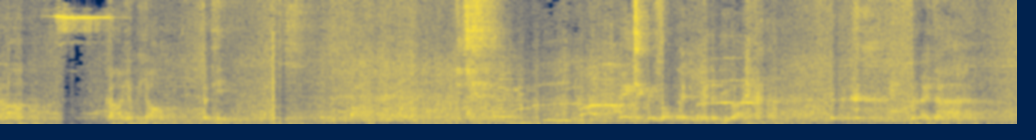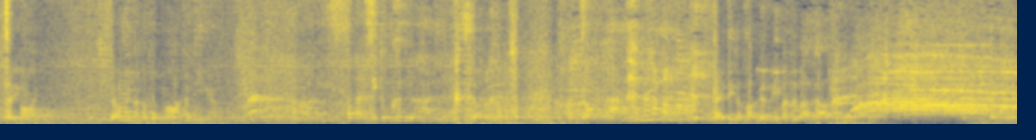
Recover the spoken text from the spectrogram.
ก็ก็ยังไม่ยอมสักทีจริงจริงไม่ส่งไม่ไม่จะดีกว่าเมื่อไหร่จะใจอ่อนยอมให้พระกระพงนอนทันทีครับ เอ่อประมาณสี่ทุ่มครึ่งนะคะตอนนั้นครับขอจบค่ะใครติดละครเรื่องนี้บ้างหรือเปล่าครับมีไหมครับพี่เต็มเลย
